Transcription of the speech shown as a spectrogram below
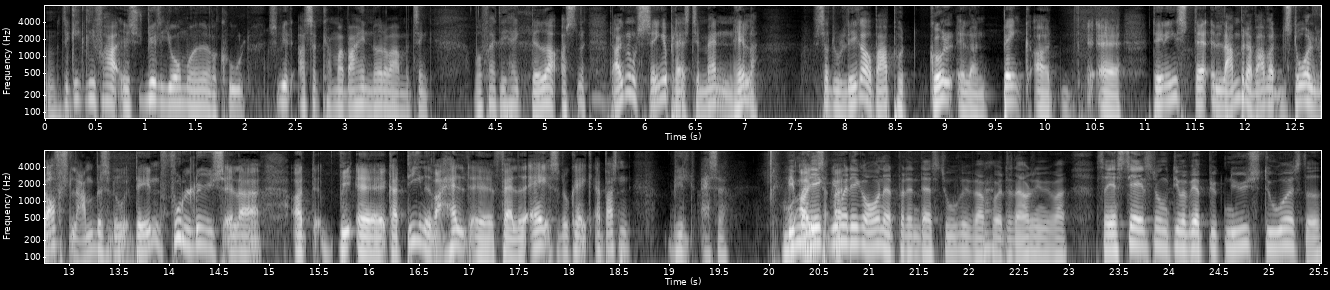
mm. det gik lige fra, jeg synes virkelig jordmåden var cool. Så virkelig, og så kom man bare hen noget, der var, man tænkte, hvorfor er det her ikke bedre? Og sådan, der er ikke nogen sengeplads til manden heller. Så du ligger jo bare på et gulv eller en bænk, og øh, den eneste lampe, der var, var den store loftslampe, så du, det er enten fuld lys, eller, og øh, gardinet var halvt øh, faldet af, så du kan ikke, er bare sådan, vi, altså... Vi måtte, ikke, vi måtte ikke overnatte på den der stue, vi var på, den afdeling, vi var. Så jeg stjal sådan nogle, de var ved at bygge nye stuer et sted.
